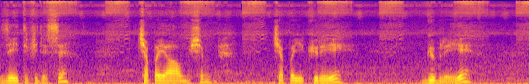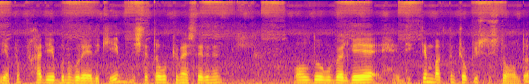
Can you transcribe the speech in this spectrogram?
zeytin fidesi. Çapayı almışım. Çapayı, küreği, gübreyi yapıp hadi bunu buraya dikeyim. İşte tavuk kümeslerinin olduğu bu bölgeye diktim. Baktım çok üst üste oldu.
